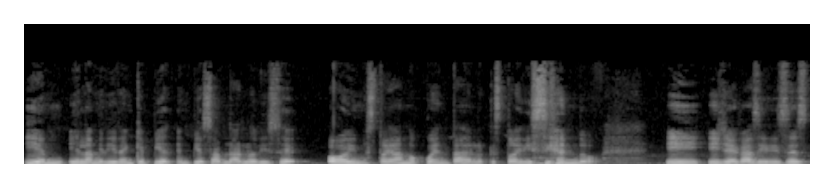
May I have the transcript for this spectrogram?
y en, la medida en que empieza a hablar, lo dice, hoy me estoy dando cuenta de lo que estoy diciendo. Y, y llegas y dices,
